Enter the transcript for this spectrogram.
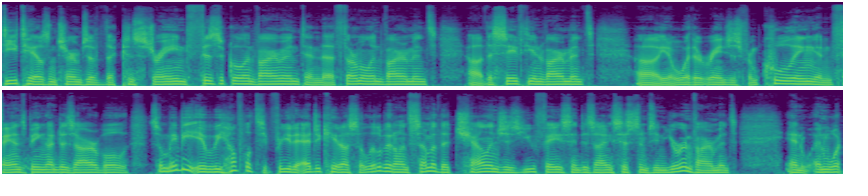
details in terms of the constrained physical environment and the thermal environment, uh, the safety environment, uh, you know, whether it ranges from cooling and fans being undesirable. So maybe it would be helpful to, for you to educate us a little bit on some of the challenges you face in designing systems in your environment and, and what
